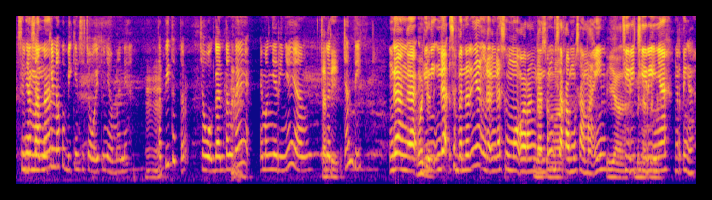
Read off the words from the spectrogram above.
sebisa Kenyamanan. mungkin aku bikin si cowok itu nyaman ya Mm-mm. tapi tetap cowok ganteng teh emang nyarinya yang Cantik. nggak- cantik Enggak, enggak, Oh, gini, jadi- enggak sebenarnya enggak enggak semua orang Enggak ganteng semua. bisa kamu samain Iya, ciri-cirinya, ngerti enggak?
